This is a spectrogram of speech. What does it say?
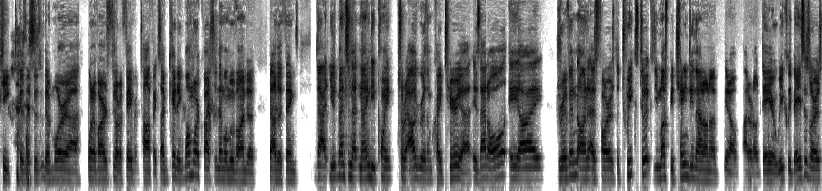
piqued because this is the more uh, one of our sort of favorite topics. I'm kidding. One more question, then we'll move on to, the other things. That you mentioned that 90 point sort of algorithm criteria. Is that all AI driven on as far as the tweaks to it? Because you must be changing that on a you know I don't know day or weekly basis, or is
